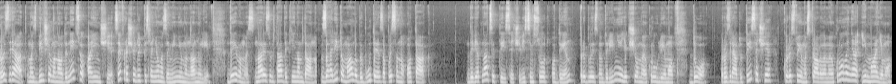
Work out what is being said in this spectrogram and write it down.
Розряд ми збільшуємо на одиницю, а інші цифри, що йдуть після нього, замінюємо на нулі. Дивимось на результат, який нам дано. Взагалі-то мало би бути записано отак. 19 801 приблизно дорівнює, якщо ми округлюємо до розряду тисячі, користуємось правилами округлення і маємо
